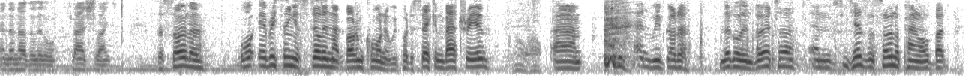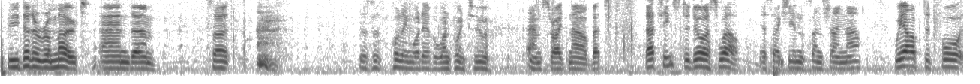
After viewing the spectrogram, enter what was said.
and another little flashlight. The solar, or everything is still in that bottom corner. We put a second battery in. Um, and we've got a little inverter and here's the solar panel but we did a remote and um, so this is pulling whatever 1.2 amps right now, but that seems to do us well. It's actually in the sunshine now. We opted for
